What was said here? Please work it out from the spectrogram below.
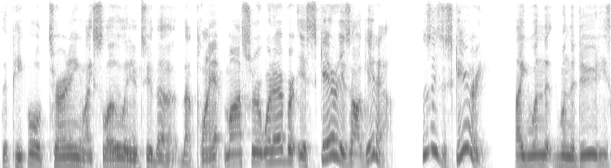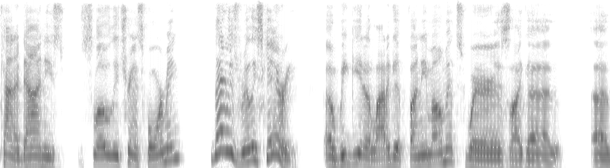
the people turning like slowly into the the plant monster or whatever is scary as all get out. Those things are scary. Like when the when the dude he's kind of dying, he's slowly transforming. That is really scary. Uh, we get a lot of good funny moments where it's like uh, uh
